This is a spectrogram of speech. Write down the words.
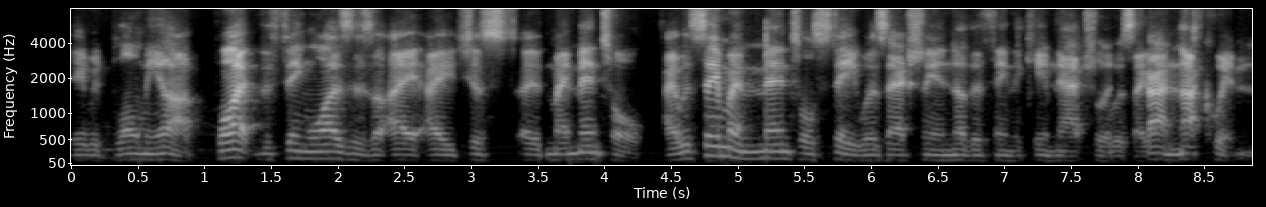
they would blow me up. But the thing was, is I, I just, uh, my mental, I would say my mental state was actually another thing that came naturally. It was like, I'm not quitting.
